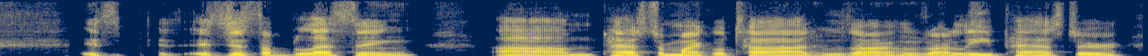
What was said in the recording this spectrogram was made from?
it's it's just a blessing. Um, pastor Michael Todd, who's our who's our lead pastor,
